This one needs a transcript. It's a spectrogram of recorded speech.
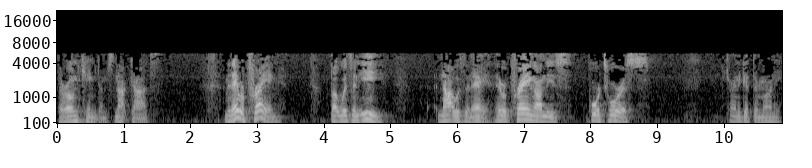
their own kingdoms, not God's? I mean, they were praying, but with an E, not with an A. They were preying on these poor tourists, trying to get their money.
